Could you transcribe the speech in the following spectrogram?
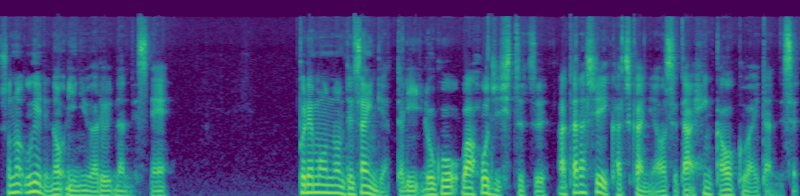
その上でのリニューアルなんですね。プレモンのデザインであったり、ロゴは保持しつつ、新しい価値観に合わせた変化を加えたんです。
